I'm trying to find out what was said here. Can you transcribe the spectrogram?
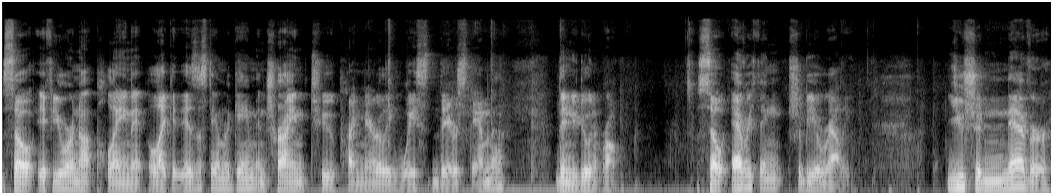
So if you are not playing it like it is a stamina game and trying to primarily waste their stamina, then you're doing it wrong. So everything should be a rally. You should never,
